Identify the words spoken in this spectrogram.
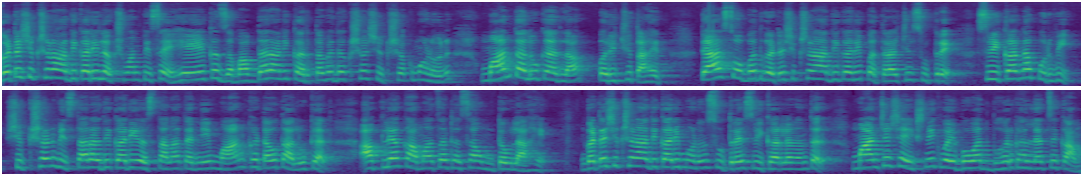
गट शिक्षण अधिकारी लक्ष्मण पिसे हे एक जबाबदार आणि कर्तव्यदक्ष शिक्षक म्हणून मान तालुक्याला परिचित आहेत. त्यासोबत गट शिक्षण अधिकारी पत्राची सूत्रे स्वीकारण्यापूर्वी शिक्षण विस्तार अधिकारी असताना त्यांनी मान खटाव तालुक्यात आपल्या कामाचा ठसा उमटवला आहे. गट अधिकारी म्हणून सूत्रे स्वीकारल्यानंतर मानच्या शैक्षणिक वैभवात भर घालण्याचे काम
